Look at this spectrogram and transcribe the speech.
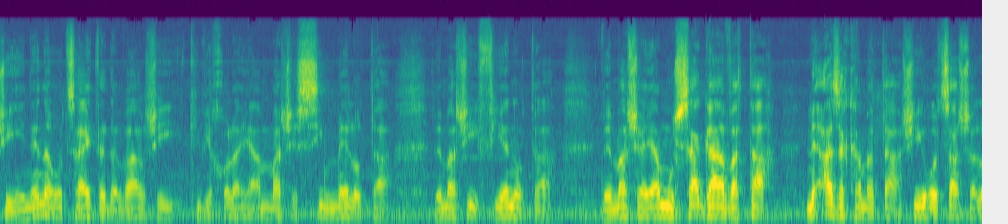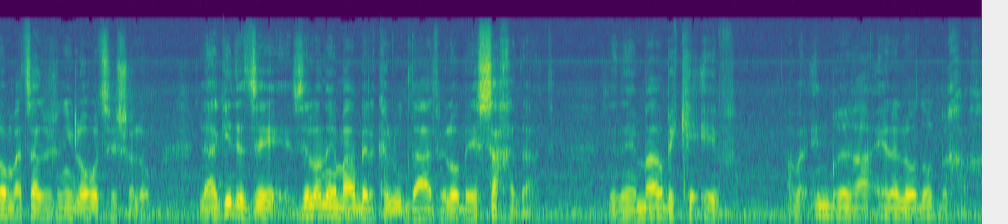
שהיא איננה רוצה את הדבר שהיא כביכול היה מה שסימל אותה ומה שאפיין אותה ומה שהיה מושג אהבתה מאז הקמתה, שהיא רוצה שלום והצד השני לא רוצה שלום. להגיד את זה, זה לא נאמר בקלות דעת ולא בהיסח הדעת, זה נאמר בכאב, אבל אין ברירה אלא להודות בכך.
